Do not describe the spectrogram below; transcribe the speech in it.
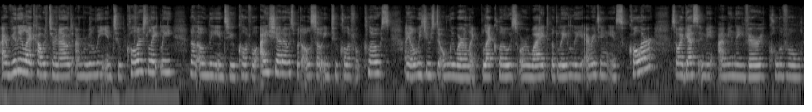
I really like how it turned out. I'm really into colors lately. Not only into colorful eyeshadows, but also into colorful clothes. I always used to only wear like black clothes or white, but lately everything is color. So I guess I'm in a very colorful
